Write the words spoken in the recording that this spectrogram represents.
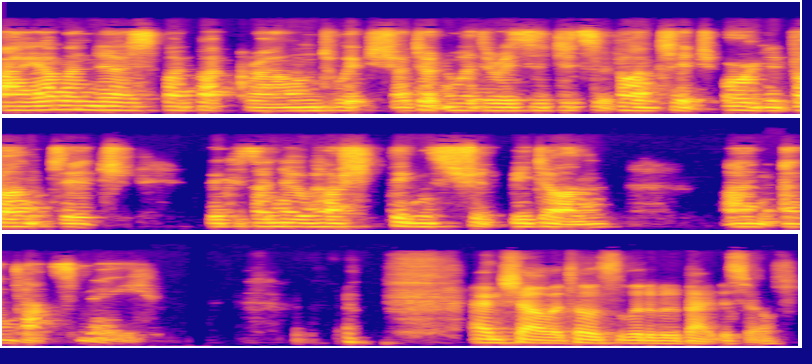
I am a nurse by background, which I don't know whether is a disadvantage or an advantage because I know how sh- things should be done. And, and that's me. and Charlotte, tell us a little bit about yourself.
